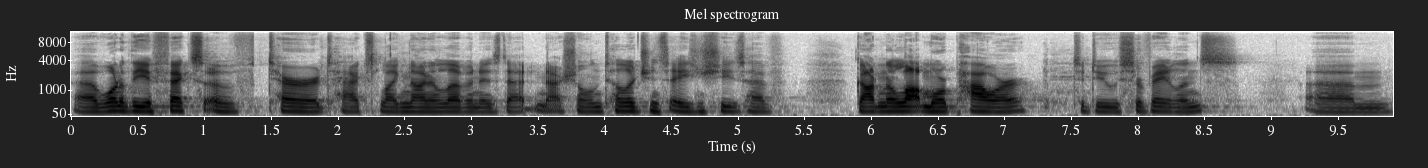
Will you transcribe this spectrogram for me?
Uh, one of the effects of terror attacks like 9-11 is that national intelligence agencies have gotten a lot more power to do surveillance um,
